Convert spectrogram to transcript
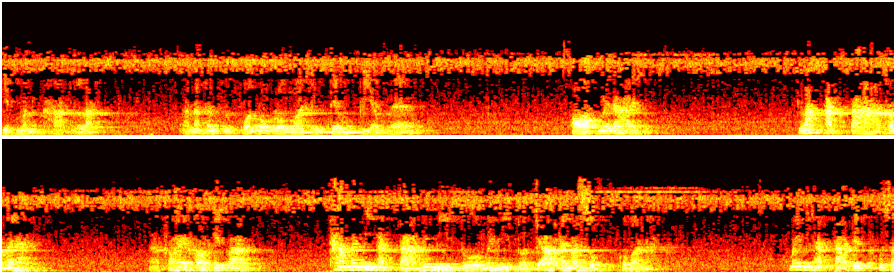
จิตมันขาดหลัก อันนั้นท่านคือผลอบรมมาจนเต็มเปี่ยมแล้ว ออกไม่ได้ละอัตตาก็ไม่ได้ เขาให้ข้อคิดว่า ถ้าไม่มีอัตตาไม่มีตัวไม่มีตนจะเอาอะไรมาสุขก็บ้านะไม่มีอัตตาเป็นผู้เส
